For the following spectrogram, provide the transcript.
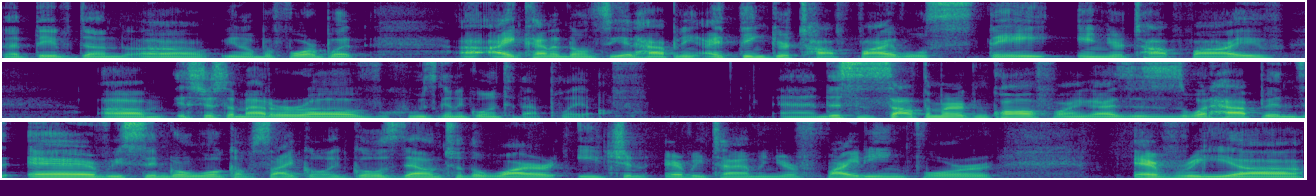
that they've done, uh, you know, before, but I, I kind of don't see it happening. I think your top five will stay in your top five. Um, it's just a matter of who's going to go into that playoff. And this is South American qualifying, guys. This is what happens every single World Cup cycle. It goes down to the wire each and every time, and you're fighting for every uh,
